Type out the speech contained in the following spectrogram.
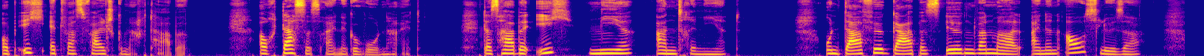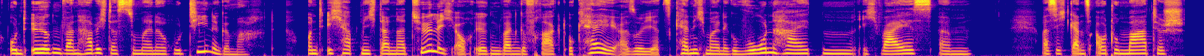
ob ich etwas falsch gemacht habe. Auch das ist eine Gewohnheit. Das habe ich mir antrainiert. Und dafür gab es irgendwann mal einen Auslöser. Und irgendwann habe ich das zu meiner Routine gemacht. Und ich habe mich dann natürlich auch irgendwann gefragt, okay, also jetzt kenne ich meine Gewohnheiten, ich weiß, ähm, was ich ganz automatisch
